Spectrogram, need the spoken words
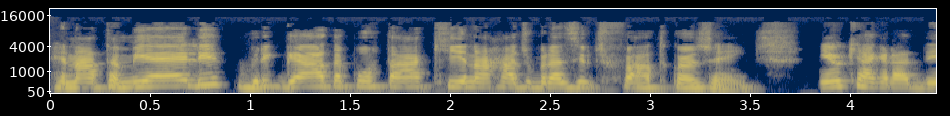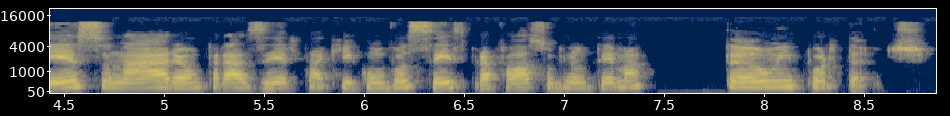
Renata Miele, obrigada por estar aqui na Rádio Brasil de Fato com a gente. Eu que agradeço, Nara, é um prazer estar aqui com vocês para falar sobre um tema tão importante.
